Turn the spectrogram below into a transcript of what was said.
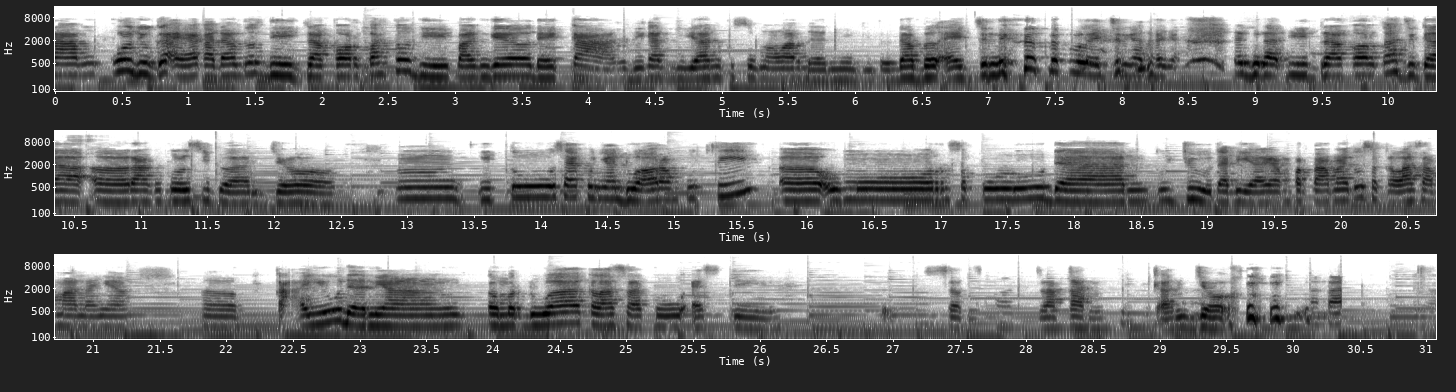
rangkul juga ya kadang terus di Jakarta tuh dipanggil Deka. Jadi kan Dian Kusuma Wardani gitu. Double agent double agent katanya. Dan juga di Drakorta juga uh, rangkul Sidoarjo. Hmm, itu saya punya dua orang putih uh, umur 10 dan 7 tadi ya. Yang pertama itu sekelas sama anaknya eh, Kak Ayu dan yang nomor dua kelas 1 SD. Silakan Kak Rijo. Terima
